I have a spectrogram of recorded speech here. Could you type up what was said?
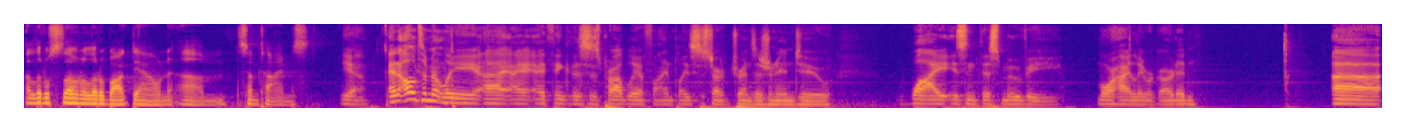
a little slow and a little bogged down um, sometimes. Yeah, and ultimately, I, I, I think this is probably a fine place to start to transition into why isn't this movie more highly regarded? Uh,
